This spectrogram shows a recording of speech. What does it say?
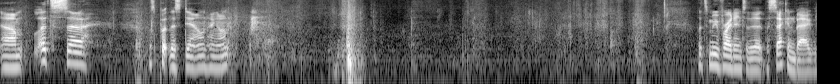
Um, let's, uh, let's put this down, hang on. Let's move right into the, the second bag,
